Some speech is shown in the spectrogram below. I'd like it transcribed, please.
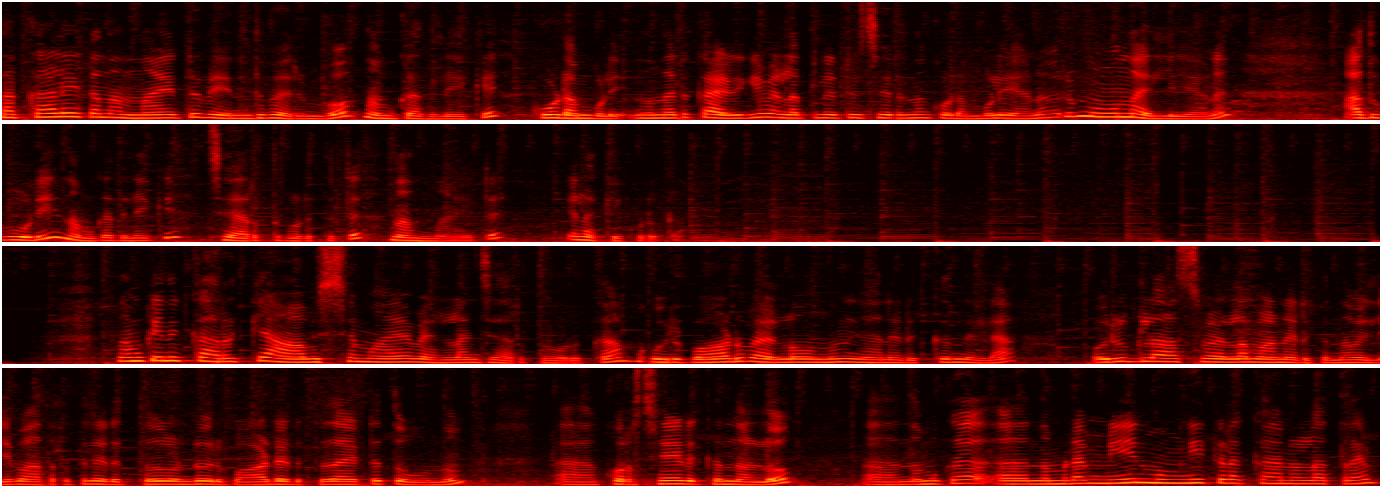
തക്കാളിയൊക്കെ നന്നായിട്ട് വെന്ത് വരുമ്പോൾ നമുക്കതിലേക്ക് കുടംപുളി നന്നായിട്ട് കഴുകി വെള്ളത്തിലിട്ട് ചേരുന്ന കുടംപുളിയാണ് ഒരു മൂന്നല്ലിയാണ് അതുകൂടി നമുക്കതിലേക്ക് ചേർത്ത് കൊടുത്തിട്ട് നന്നായിട്ട് ഇളക്കി കൊടുക്കാം. നമുക്കിനി കറിക്ക് ആവശ്യമായ വെള്ളം ചേർത്ത് കൊടുക്കാം. ഒരുപാട് വെള്ളമൊന്നും ഞാൻ എടുക്കുന്നില്ല. ഒരു ഗ്ലാസ് വെള്ളമാണ് എടുക്കുന്നത്. വലിയ പാത്രത്തിൽ എടുത്തതുകൊണ്ട് ഒരുപാട് എടുത്തതായിട്ട് തോന്നും. കുറച്ചേ എടുക്കുന്നുള്ളൂ. നമുക്ക് നമ്മുടെ മീൻ മുങ്ങിക്കിടക്കാനുള്ള അത്രയും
